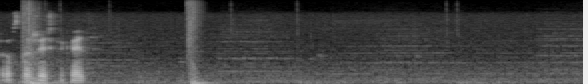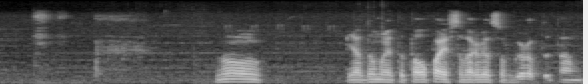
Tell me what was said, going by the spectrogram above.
Просто жесть какая-то. Ну, я думаю, эта толпа, если ворвется в город, то там,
